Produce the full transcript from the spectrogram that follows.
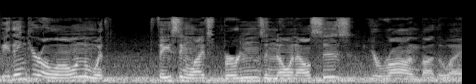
If you think you're alone with facing life's burdens and no one else's, you're wrong by the way.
